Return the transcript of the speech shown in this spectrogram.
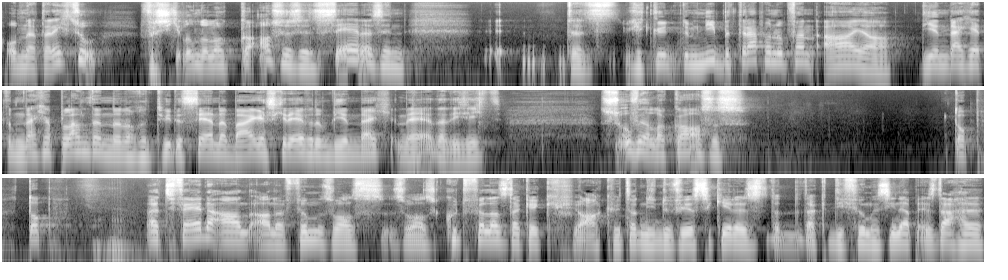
omdat er echt zo verschillende locaties en scènes en... is- je kunt hem niet betrappen op van, ah ja, die een dag heeft hem dat gepland en er nog een tweede scène bijgeschreven op die een dag. Nee, dat is echt zoveel locaties. Top, top. Het fijne aan, aan een film zoals, zoals Goodfellas, dat ik, ja, ik weet dat niet de veelste keer is dat, dat ik die film gezien heb, is dat je,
